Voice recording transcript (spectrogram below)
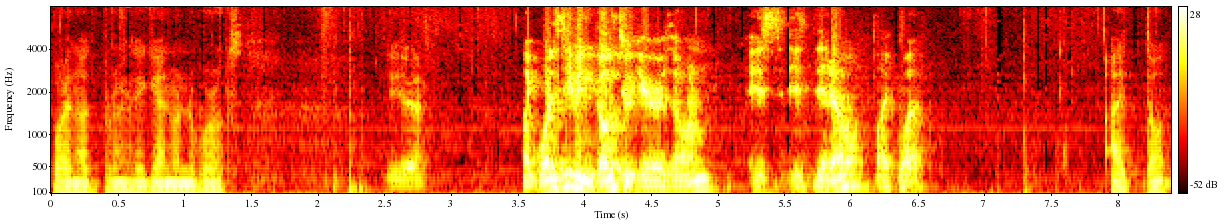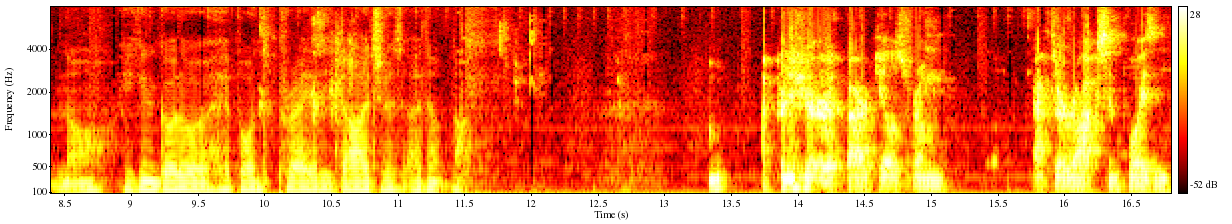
why not bring it again when it works? Yeah. Like, what does he even go to here? His own? His, his Ditto? Like, what? I don't know. He can go to a hippo and pray that he dodges. I don't know. I'm pretty sure Earth Power kills from after Rocks and Poison.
